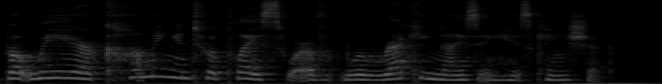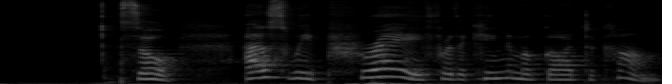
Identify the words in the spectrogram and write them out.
But we are coming into a place where we're recognizing his kingship. So as we pray for the kingdom of God to come,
